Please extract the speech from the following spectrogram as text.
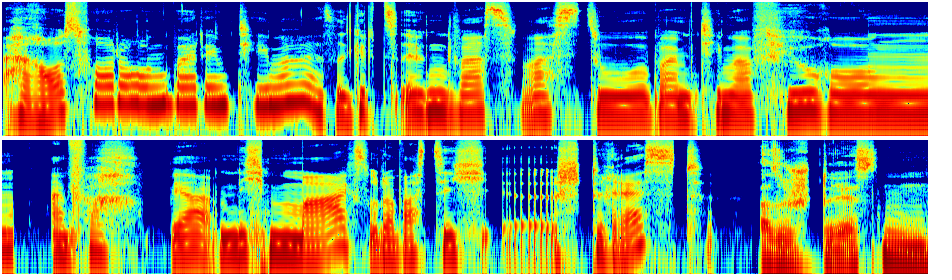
Herausforderungen bei dem Thema? Also gibt es irgendwas, was du beim Thema Führung einfach ja, nicht magst oder was dich äh, stresst? Also stressen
